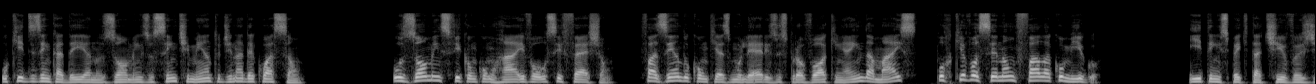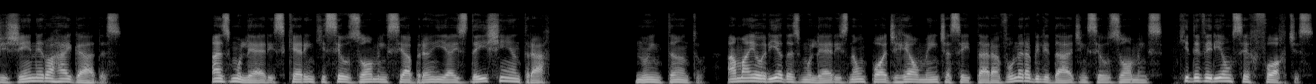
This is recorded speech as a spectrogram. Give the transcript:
o que desencadeia nos homens o sentimento de inadequação. Os homens ficam com raiva ou se fecham, fazendo com que as mulheres os provoquem ainda mais, porque você não fala comigo. Item expectativas de gênero arraigadas. As mulheres querem que seus homens se abram e as deixem entrar. No entanto, a maioria das mulheres não pode realmente aceitar a vulnerabilidade em seus homens, que deveriam ser fortes.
